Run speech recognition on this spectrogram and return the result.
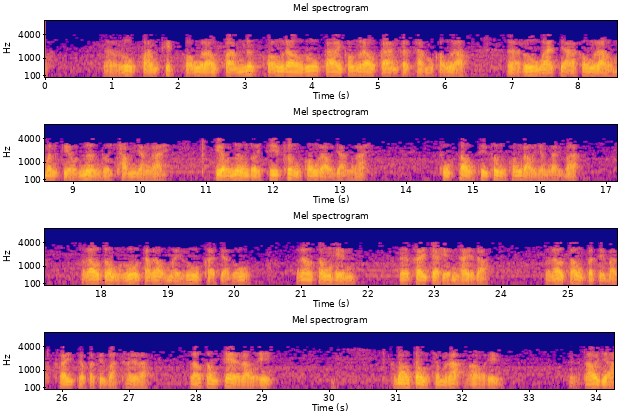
รู้ความคิดของเราความนึกของเรารู้กายของเราการกระทำของเรา รู้วาจาของเรา มันเกี่ยวเนื่องโดยทำอย่างไร เกี่ยวเนื่องโดยที่พึ่งของเราอย่างไร ถูกต้องที่พึ่งของเราอย่างไรบ้างเราต้องรู้ถ้าเราไม่รู้ใครจะรู้ เราต้องเห็นใครจะเห็นให้เรา เราต้องปฏิบัติใครจะปฏิบัติให้เรา เราต้องแก้เราเอง เราต้องชำระเอาเอง เราอย่า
